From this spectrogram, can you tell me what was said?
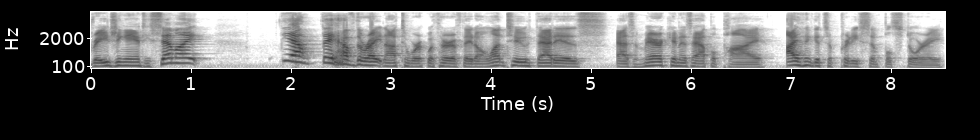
raging anti-Semite. Yeah, they have the right not to work with her if they don't want to. That is as American as apple pie. I think it's a pretty simple story.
